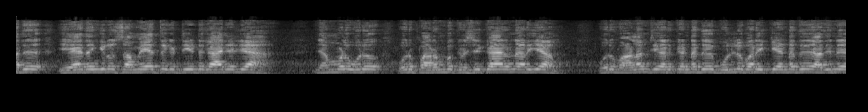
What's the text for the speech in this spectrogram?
അത് ഏതെങ്കിലും സമയത്ത് കിട്ടിയിട്ട് കാര്യമില്ല. നമ്മൾ ഒരു ഒരു പറമ്പ് കൃഷിക്കാരനറിയാം ഒരു വളം ചേർക്കേണ്ടത് പുല്ല് പറിക്കേണ്ടത് അതിന്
